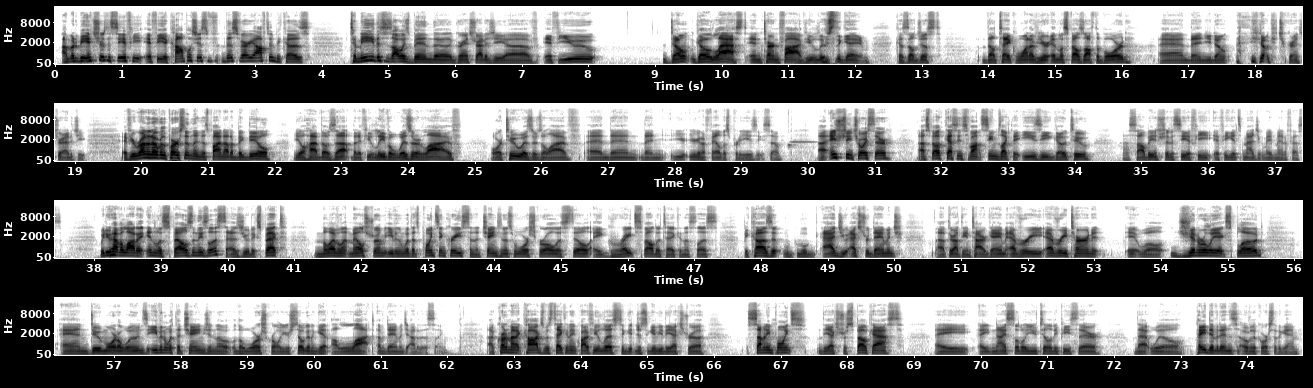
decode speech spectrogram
I'm going to be interested to see if he if he accomplishes this very often because to me this has always been the grand strategy of if you don't go last in turn five, you lose the game because they'll just they'll take one of your endless spells off the board and then you don't you don't get your grand strategy. If you're running over the person, then it's probably not a big deal. You'll have those up. But if you leave a wizard alive or two wizards alive, and then then you're going to fail this pretty easy. So uh, interesting choice there. Uh, Spellcasting Savant seems like the easy go-to. Uh, so I'll be interested to see if he if he gets Magic Made Manifest. We do have a lot of endless spells in these lists, as you would expect. Malevolent Maelstrom, even with its points increase and the change in its War Scroll, is still a great spell to take in this list because it will add you extra damage uh, throughout the entire game. Every every turn, it it will generally explode and do mortal wounds. Even with the change in the the war scroll, you're still going to get a lot of damage out of this thing. Uh, Chronomatic Cogs was taken in quite a few lists to get just to give you the extra summoning points, the extra spell cast, a a nice little utility piece there that will pay dividends over the course of the game.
